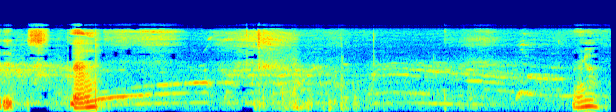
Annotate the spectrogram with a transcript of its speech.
It's there. Yeah.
